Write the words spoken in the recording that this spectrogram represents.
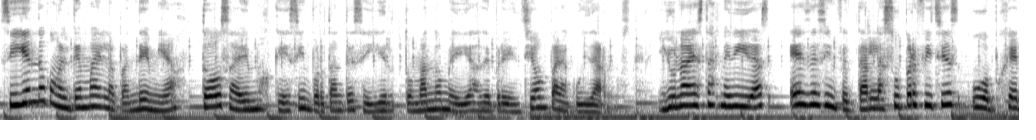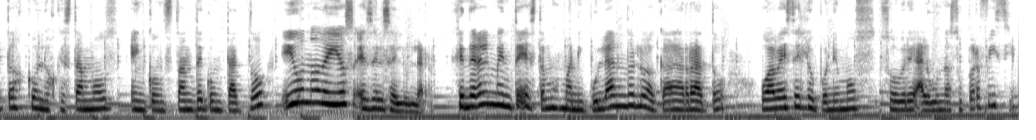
Siguiendo con el tema de la pandemia, todos sabemos que es importante seguir tomando medidas de prevención para cuidarnos. Y una de estas medidas es desinfectar las superficies u objetos con los que estamos en constante contacto y uno de ellos es el celular. Generalmente estamos manipulándolo a cada rato o a veces lo ponemos sobre alguna superficie.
